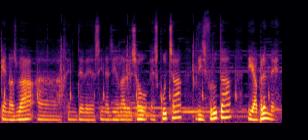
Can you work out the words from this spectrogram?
que nos va a gente de Synergy Radio Show. Escucha, disfruta y aprende.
